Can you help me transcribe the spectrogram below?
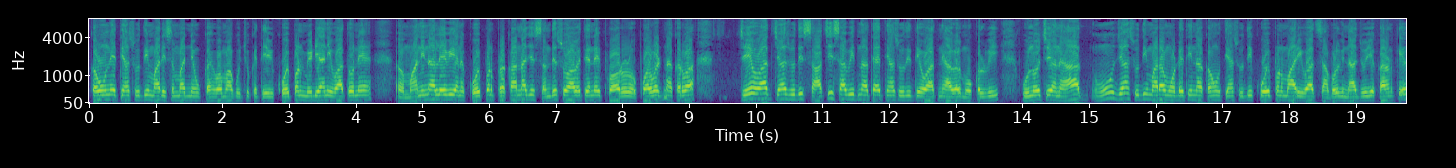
કહું ને ત્યાં સુધી મારી સમાજને હું કહેવા માંગુ છું કે તેવી કોઈ પણ મીડિયાની વાતોને માની ના લેવી અને કોઈ પણ પ્રકારના જે સંદેશો આવે તેને ફોરવર્ડ ના કરવા જે વાત જ્યાં સુધી સાચી સાબિત ના થાય, ત્યાં સુધી તે વાતને આગળ મોકલવી ગુનો છે. અને આ હું જ્યાં સુધી મારા મોઢેથી ના કહું, ત્યાં સુધી કોઈ પણ મારી વાત સાંભળવી ના જોઈએ. કારણ કે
